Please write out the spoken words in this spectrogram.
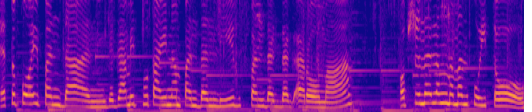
Ito po ay pandan. Gagamit po tayo ng pandan leaves, pandagdag aroma. Optional lang naman po ito.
